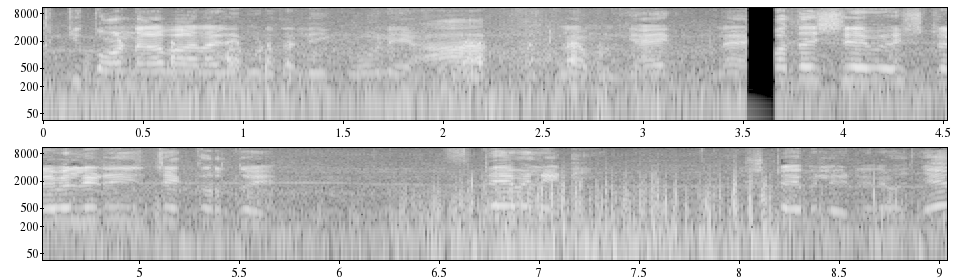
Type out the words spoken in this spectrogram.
अख्खी तोंडाला बघायला आली कुठे चालली कोण आहे? हा कुठला मुलगी आहे? कुठला आहे? आता स्टेबिलिटी चेक करतोय. स्टेबिलिटी स्टेबिलिटी म्हणजे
